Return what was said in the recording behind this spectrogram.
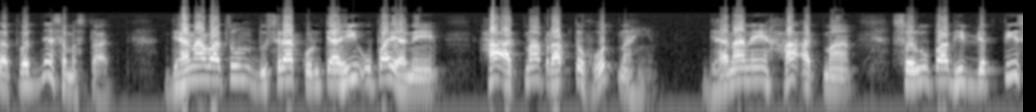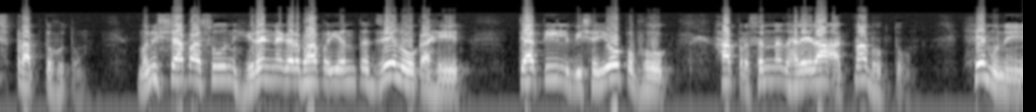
तत्वज्ञ समजतात. ध्याना वाचून दुसऱ्या कोणत्याही उपायाने हा आत्मा प्राप्त होत नाही. ध्यानाने हा आत्मा स्वरूपाभिव्यक्तीस प्राप्त होतो. मनुष्यापासून हिरण्यगर्भापर्यंत जे लोक आहेत त्यातील विषयोपभोग हा प्रसन्न झालेला आत्मा भोगतो. हे मुने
